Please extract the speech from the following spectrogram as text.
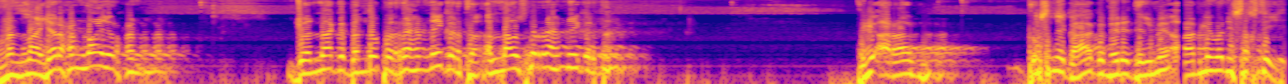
من لا یرحم لا یرحم۔ جو اللہ کے بندوں پر رحم نہیں کرتا، اللہ اس پر رحم نہیں کرتا۔ یہ آرام، اس نے کہا کہ میرے دل میں آبیوں والی سختی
